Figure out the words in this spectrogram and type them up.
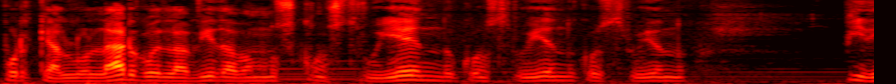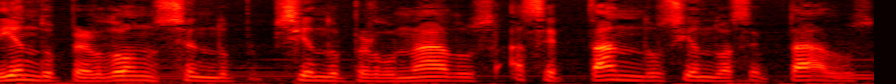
porque a lo largo de la vida vamos construyendo, construyendo, construyendo, pidiendo perdón, siendo, perdonados, aceptando, siendo aceptados,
